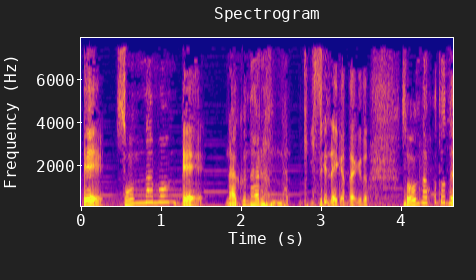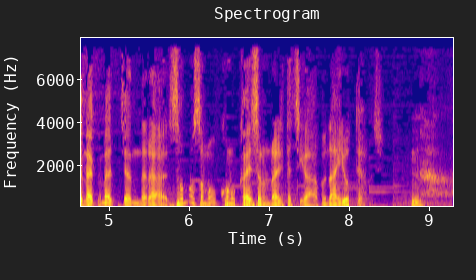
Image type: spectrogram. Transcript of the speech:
で、そんなもんで、なくなるんだ、失礼な言い方だけど、そんなことでなくなっちゃうんなら、そもそもこの会社の成り立ちが危ないよって話。な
